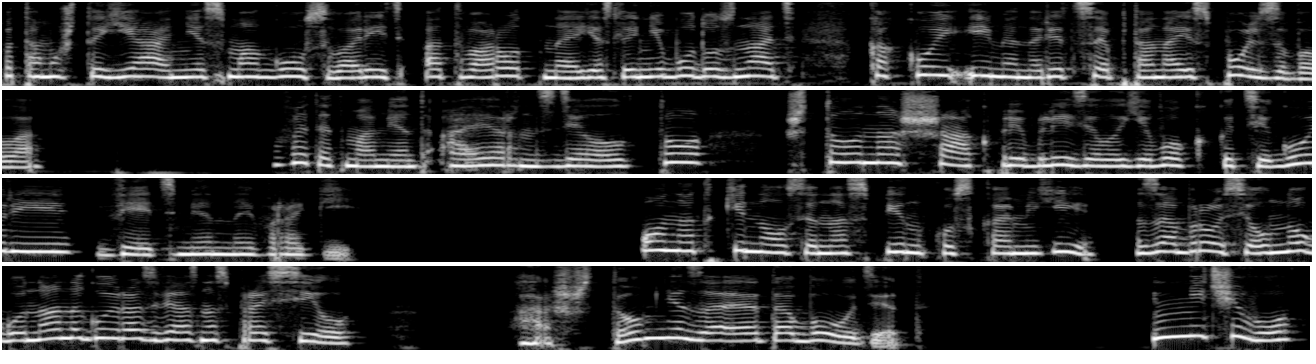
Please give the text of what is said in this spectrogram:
потому что я не смогу сварить отворотное, если не буду знать, какой именно рецепт она использовала. В этот момент Аэрн сделал то, что на шаг приблизило его к категории «ведьменные враги». Он откинулся на спинку скамьи, забросил ногу на ногу и развязно спросил. «А что мне за это будет?» «Ничего», —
